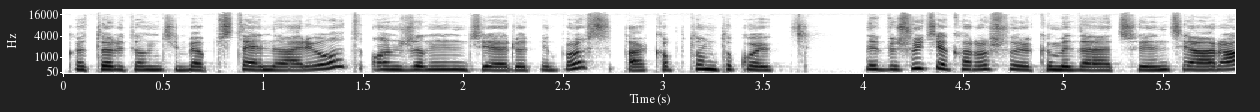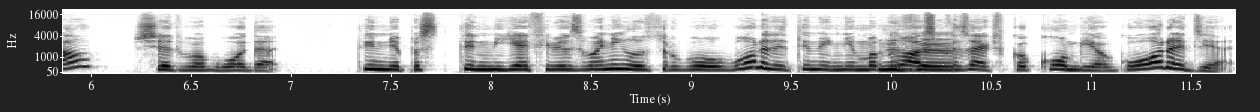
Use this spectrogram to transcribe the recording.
который там на тебя постоянно орет, он же на тебя орет не просто так, а потом такой, напишу тебе хорошую рекомендацию. Я на тебя орал все два года, ты мне, ты, я тебе звонила из другого города, и ты мне не могла Мгм. сказать, в каком я городе,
